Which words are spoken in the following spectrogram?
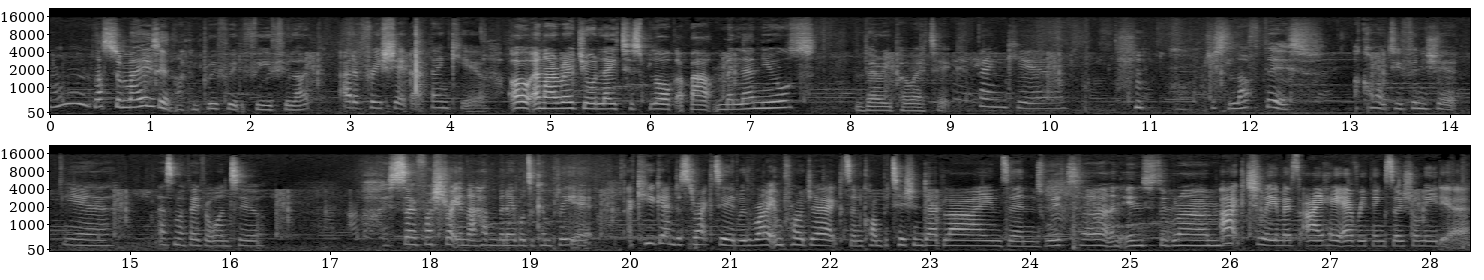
Mm, that's amazing. I can proofread it for you if you like. I'd appreciate that, thank you. Oh, and I read your latest blog about millennials. Very poetic. Thank you. Just love this. I can't wait to finish it. Yeah, that's my favourite one too. It's so frustrating that I haven't been able to complete it. I keep getting distracted with writing projects and competition deadlines and. Twitter and Instagram. Actually, Miss I Hate Everything social media.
